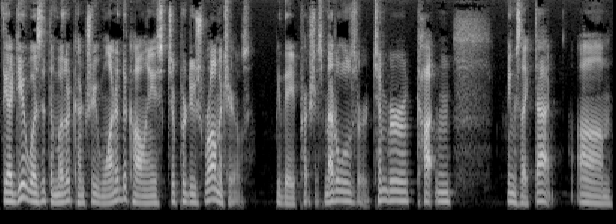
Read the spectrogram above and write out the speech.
the idea was that the mother country wanted the colonies to produce raw materials, be they precious metals or timber, cotton, things like that, um,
